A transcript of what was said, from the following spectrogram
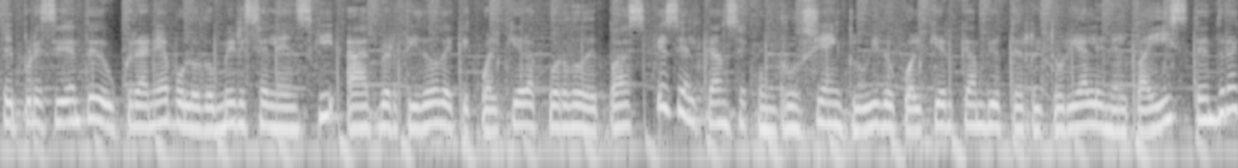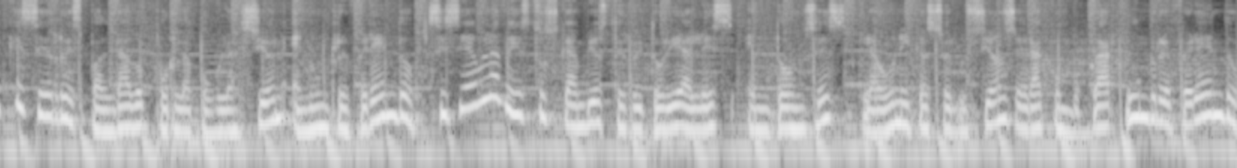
El presidente de Ucrania, Volodymyr Zelensky, ha advertido de que cualquier acuerdo de paz que se alcance con Rusia, incluido cualquier cambio territorial en el país, tendrá que ser respaldado por la población en un referendo. Si se habla de estos cambios territoriales, entonces la única solución será convocar un referendo.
